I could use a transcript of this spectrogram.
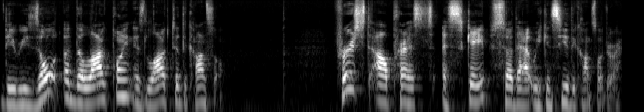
the result of the log point is logged to the console. First, I'll press Escape so that we can see the console drawer.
